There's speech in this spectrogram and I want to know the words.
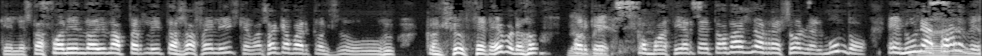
que le estás poniendo ahí unas perlitas a Félix que vas a acabar con su, con su cerebro, porque como acierte todas, nos resuelve el mundo en una tarde.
